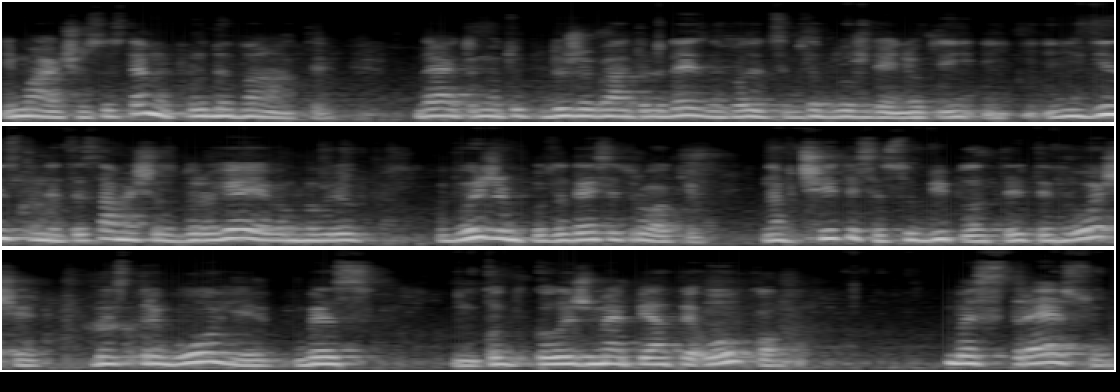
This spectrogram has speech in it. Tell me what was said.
і маючи систему, продавати. Да, тому тут дуже багато людей знаходиться в заблужденні. От єдине, це саме що дороге, я вам говорю вижимку за 10 років. Навчитися собі платити гроші без тривоги, без коли жме п'яте око, без стресу.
